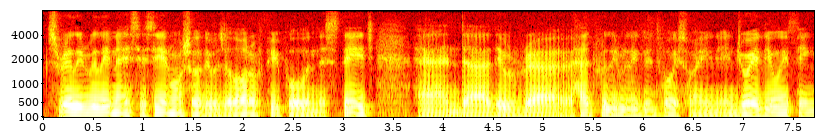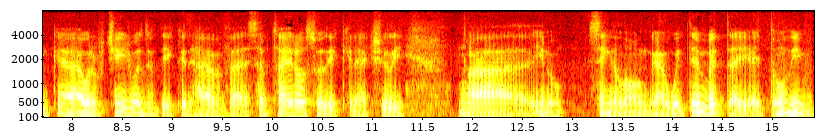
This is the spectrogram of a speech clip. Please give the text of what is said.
it's really really nice to see and mashallah there was a lot of people in the stage and uh, they were, uh, had really really good voice. So I enjoyed the only thing uh, I would have changed was if they could have uh, subtitles so they could actually uh, you know sing along uh, with them but I, I only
